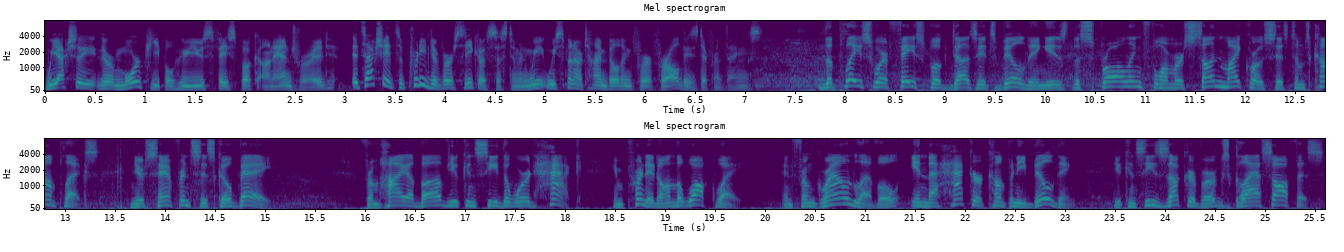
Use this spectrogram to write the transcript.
We actually there are more people who use Facebook on Android. It's actually it's a pretty diverse ecosystem, and we, we spend our time building for for all these different things. The place where Facebook does its building is the sprawling former Sun Microsystems complex near San Francisco Bay. From high above, you can see the word hack imprinted on the walkway. And from ground level, in the Hacker Company building, you can see Zuckerberg's glass office.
